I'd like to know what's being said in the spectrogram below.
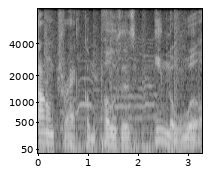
Soundtrack composers in the world.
